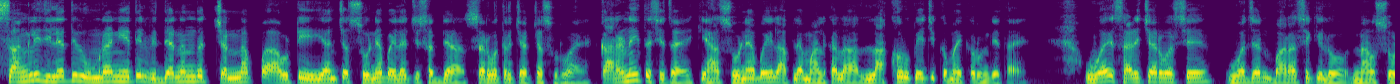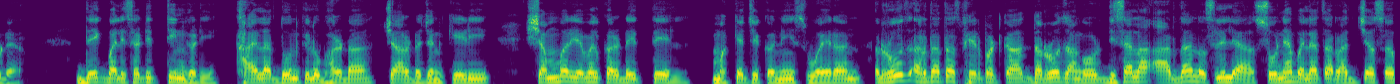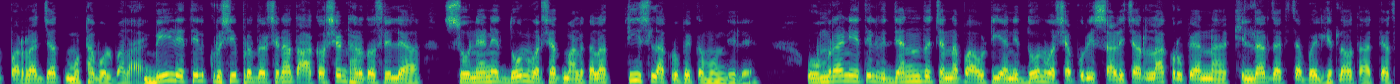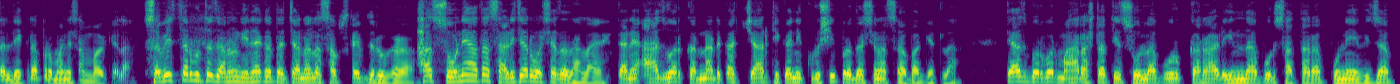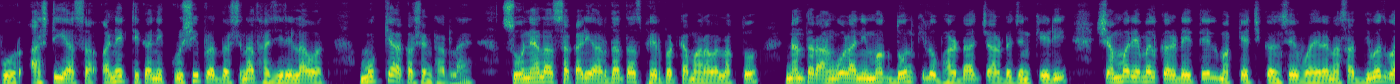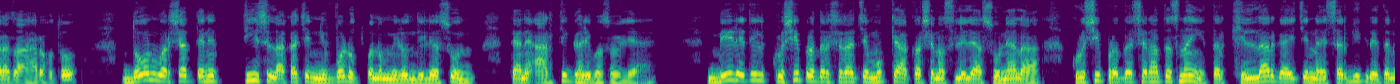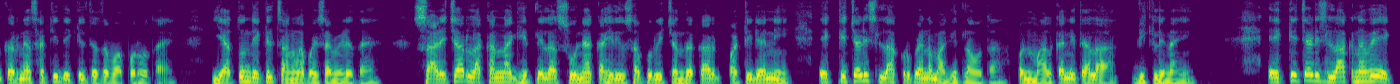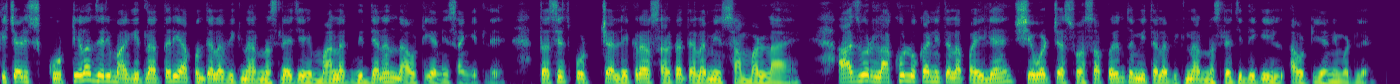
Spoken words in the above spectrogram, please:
सांगली जिल्ह्यातील उमराणी येथील विद्यानंद चन्नाप्पा आवटी यांच्या सोन्या बैलाची सध्या सर्वत्र चर्चा सुरू आहे. कारणही तसेच आहे की हा सोन्या बैल आपल्या मालकाला लाखो रुपयाची कमाई करून देत आहे. वय साडेचार वर्षे वजन बाराशे किलो नाव सोन्या. देखभालीसाठी तीन गडी खायला दोन किलो भरडा चार डझन केळी शंभर एम एल करडे तेल मक्याचे कणीस वैरण रोज अर्धा तास फेरपटका दररोज आंघोळ दिसायला आडदान असलेल्या सोन्या बैलाचा राज्यासह परराज्यात मोठा बोलबाला आहे. बीड येथील कृषी प्रदर्शनात आकर्षण ठरत असलेल्या सोन्याने दोन वर्षात मालकाला तीस लाख रुपये कमवून दिले. उमराणी येथील विद्यानंद चन्नाप्पा आवटी यांनी दोन वर्षापूर्वी साडेचार लाख रुपयांना खिल्लार जातीचा बैल घेतला होता. त्याचा लेकराप्रमाणे सांभाळ केला. सविस्तर वृत्त जाणून घेण्याकरता चॅनलला सबस्क्राईब जरूर करा. हा सोन्या आता साडेचार वर्षाचा झाला आहे त्याने आजवर कर्नाटकात चार ठिकाणी कृषी प्रदर्शनात सहभाग घेतला. त्याचबरोबर महाराष्ट्रातील सोलापूर कराड इंदापूर सातारा पुणे विजापूर आष्टी यासह अनेक ठिकाणी कृषी प्रदर्शनात हजेरी लावत मुख्य आकर्षण ठरला आहे. सोन्याला सकाळी अर्धा तास फेरफटका मारावा लागतो. नंतर आंघोळ आणि मग दोन किलो भरडा चार डझन केळी शंभर एम एल करडे तेल मक्याची कणसे वैरण असा दिवसभराचा आहार होतो. दोन वर्षात त्याने तीस लाखाचे निव्वळ उत्पन्न मिळवून दिले असून त्याने आर्थिक घडी बसवली आहे. बीड येथील कृषी प्रदर्शनाचे मुख्य आकर्षण असलेल्या सोन्याला कृषी प्रदर्शनातच नाही तर खिल्लार गायीचे नैसर्गिक रेतन करण्यासाठी देखील त्याचा वापर होत आहे. यातून देखील चांगला पैसा मिळत आहे. साडेचार लाखांना घेतलेला सोन्या काही दिवसापूर्वी चंद्रकांत पाटील यांनी एक्केचाळीस लाख रुपयांना मागितला होता पण मालकांनी त्याला विकले नाही. एक्केचाळीस लाख नव्हे एक्केचाळीस कोटीला जरी मागितला तरी आपण त्याला विकणार नसल्याचे मालक विद्यानंद आवटी यांनी सांगितले. तसेच पोटच्या लेकरासारखा त्याला मी सांभाळला आहे. आजवर लाखो लोकांनी त्याला पाहिले आहे शेवटच्या श्वासापर्यंत मी त्याला विकणार नसल्याचे देखील आवटी यांनी म्हटले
